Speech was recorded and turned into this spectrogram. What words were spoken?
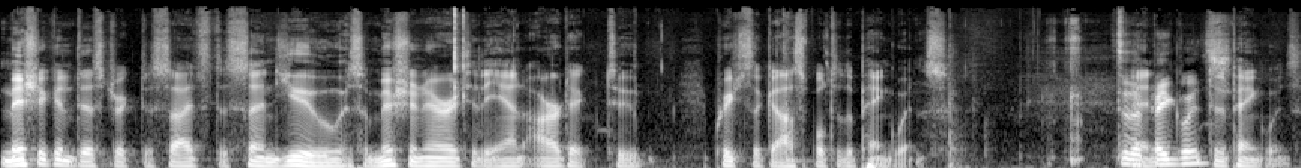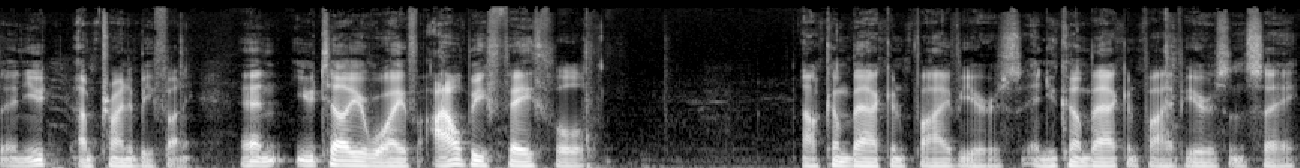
Michigan District decides to send you as a missionary to the Antarctic to preach the gospel to the penguins. To the and, penguins? To the penguins. And you I'm trying to be funny. And you tell your wife, "I'll be faithful. I'll come back in 5 years." And you come back in 5 years and say,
